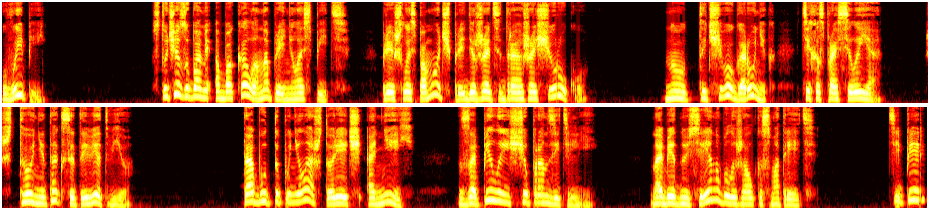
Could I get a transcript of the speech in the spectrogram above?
«Выпей». Стуча зубами о бокал, она принялась пить. Пришлось помочь придержать дрожащую руку. «Ну, ты чего, Гаруник?» — тихо спросила я. Что не так с этой ветвью? Та будто поняла, что речь о ней, запела еще пронзительней. На бедную сирену было жалко смотреть. Теперь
